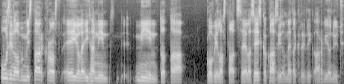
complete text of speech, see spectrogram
Uusin albumi Starcrossed ei ole ihan niin, niin tota, kovilla statseilla. 78 on Metacritic-arvio nyt.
